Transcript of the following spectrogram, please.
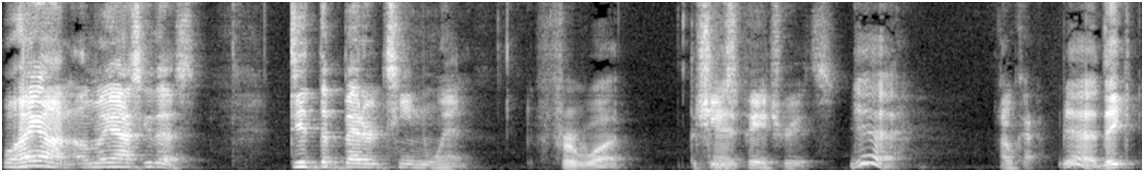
well, hang on. Let me ask you this: Did the better team win? For what? The Chiefs, Can- Patriots. yeah, Okay. yeah. They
